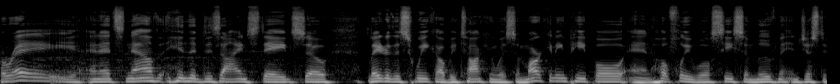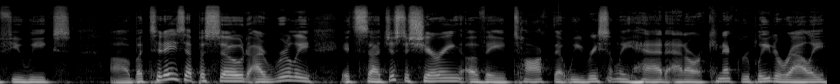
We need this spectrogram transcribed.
Hooray! And it's now in the design stage. So later this week, I'll be talking with some marketing people, and hopefully, we'll see some movement in just a few weeks. Uh, but today's episode, I really, it's uh, just a sharing of a talk that we recently had at our Connect Group Leader Rally.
